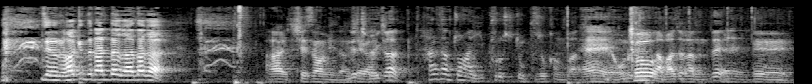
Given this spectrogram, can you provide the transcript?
제가 오늘 확인을 한다고 하다가 아 죄송합니다. 근데 제가 저희가 항상 좀 한 2%씩 좀 부족한 것 같아요. 네, 네, 어느 저- 다 맞아가는데. 네. 예.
